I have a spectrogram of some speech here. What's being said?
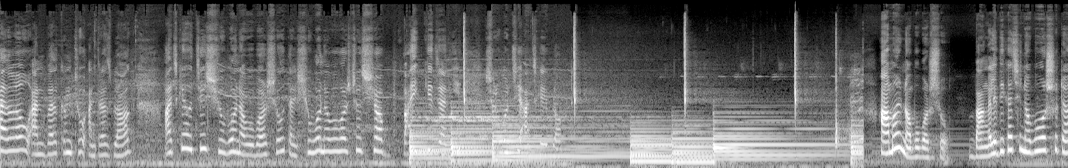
হ্যালো অ্যান্ড ওয়েলকাম টু আন্তরাস ব্লগ আজকে হচ্ছে শুভ নববর্ষ, তাই শুভ নববর্ষ বাইককে জানিয়ে শুরু করছি আজকের ব্লগটা আমার নববর্ষ, বাঙালিদের কাছে নববর্ষটা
